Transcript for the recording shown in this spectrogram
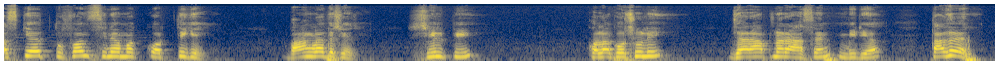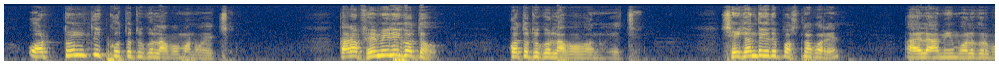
আজকে তুফান সিনেমা করতে গিয়ে বাংলাদেশের শিল্পী কলাকৌশলী যারা আপনারা আছেন মিডিয়া, তাদের অর্থনৈতিক কতটুকু লাভবান হয়েছে? তারা ফ্যামিলিগত কতটুকু লাভবান হয়েছে? সেইখান থেকে যদি প্রশ্ন করেন, তাহলে আমি মনে করব,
